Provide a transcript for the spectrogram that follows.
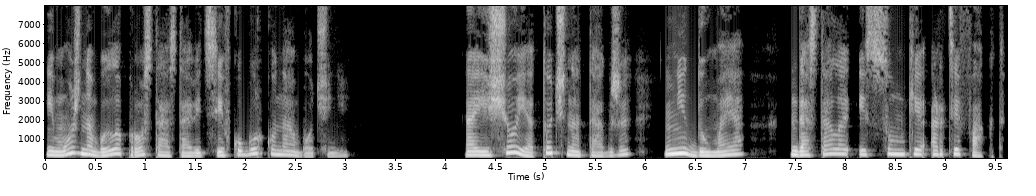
и можно было просто оставить сивку-бурку на обочине. А еще я точно так же, не думая, достала из сумки артефакт,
